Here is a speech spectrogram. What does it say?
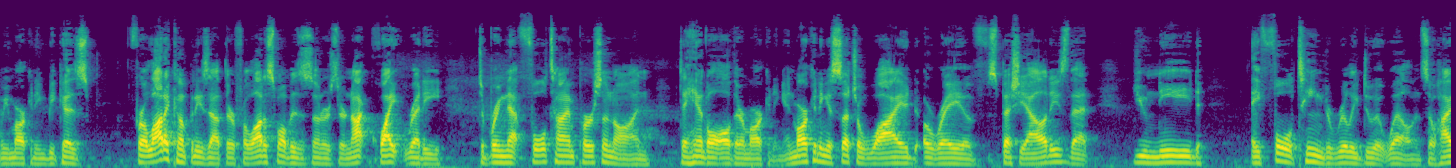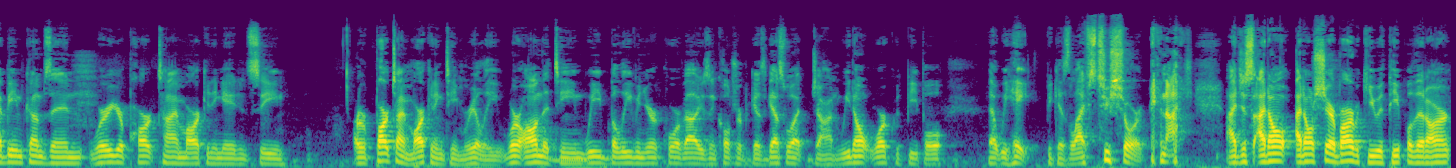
Beam Marketing because for a lot of companies out there, for a lot of small business owners, they're not quite ready to bring that full time person on to handle all their marketing. And marketing is such a wide array of specialities that you need a full team to really do it well. And so High Beam comes in, we're your part time marketing agency or part time marketing team, really. We're on the team. We believe in your core values and culture because guess what, John? We don't work with people that we hate because life's too short. And I, I just I don't I don't share barbecue with people that aren't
